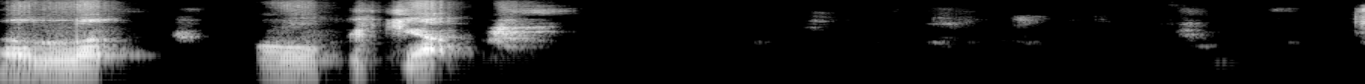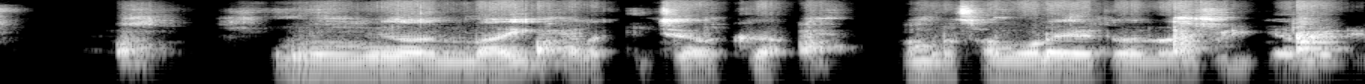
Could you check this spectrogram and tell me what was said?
ഒന്ന് മൂപ്പിക്കുക നന്നായി ഇളക്കി ചേർക്കുക. നമ്മുടെ സവോളയായിട്ട് നന്നായി പിടിക്കാൻ വേണ്ടി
